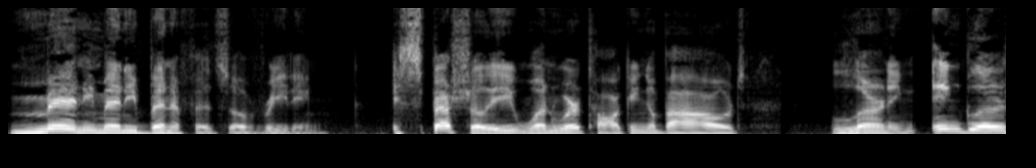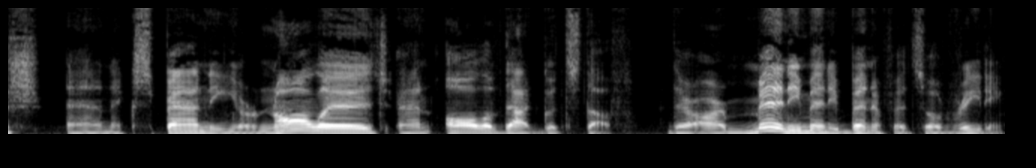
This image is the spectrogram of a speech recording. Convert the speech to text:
many, many benefits of reading, especially when we're talking about learning English and expanding your knowledge and all of that good stuff. There are many, many benefits of reading.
